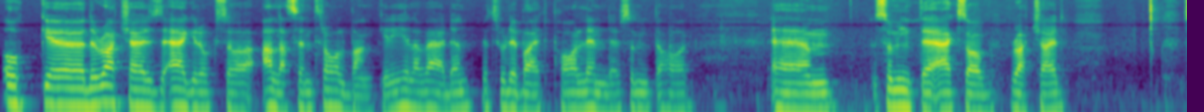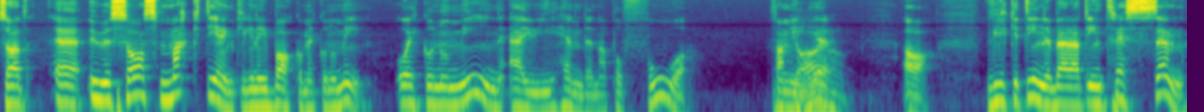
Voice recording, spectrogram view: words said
Och eh, The Rothschilds äger också alla centralbanker i hela världen. Jag tror det är bara ett par länder som inte har ehm, som inte ägs av Rothschild. Så att eh, USAs makt egentligen är ju bakom ekonomin. Och ekonomin är ju i händerna på få familjer. Ja, ja. Vilket innebär att intressen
